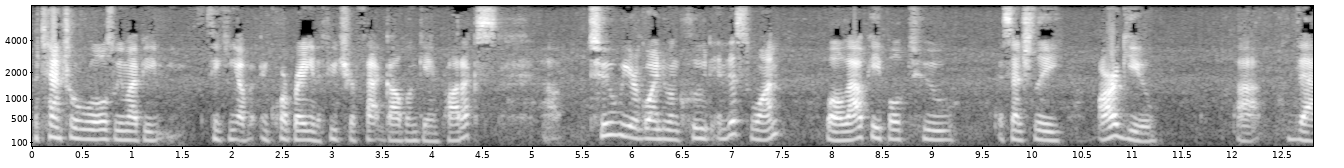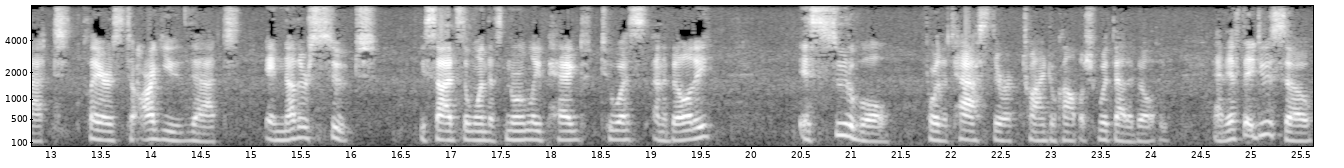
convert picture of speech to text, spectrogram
potential rules we might be thinking of incorporating in the future Fat Goblin game products. Uh, two, we are going to include in this one will allow people to essentially argue uh, that players to argue that another suit besides the one that's normally pegged to us an ability is suitable for the task they're trying to accomplish with that ability. And if they do so,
